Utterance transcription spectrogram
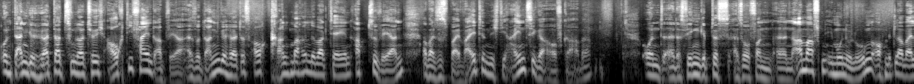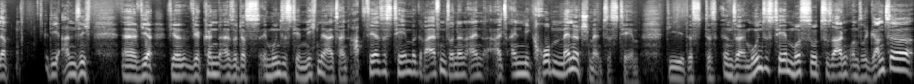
und dann gehört dazu natürlich auch die Feindabwehr. Also dann gehört es auch, krankmachende Bakterien abzuwehren. Aber das ist bei weitem nicht die einzige Aufgabe. Und äh, deswegen gibt es also von äh, namhaften Immunologen auch mittlerweile die Ansicht, äh, wir, wir, wir können also das Immunsystem nicht mehr als ein Abwehrsystem begreifen, sondern ein, als ein Mikrobenmanagementsystem. Das, das, unser Immunsystem muss sozusagen unsere ganze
